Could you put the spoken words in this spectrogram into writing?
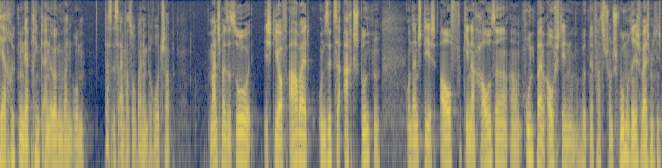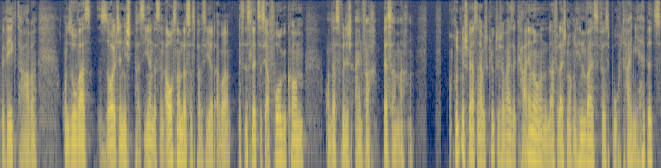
der Rücken, der bringt einen irgendwann um. Das ist einfach so bei einem Bürojob. Manchmal ist es so, ich gehe auf Arbeit und sitze acht Stunden und dann stehe ich auf, gehe nach Hause ähm, und beim Aufstehen wird mir fast schon schwummrig, weil ich mich nicht bewegt habe. Und sowas sollte nicht passieren. Das sind Ausnahmen, dass das passiert, aber es ist letztes Jahr vorgekommen und das will ich einfach besser machen. Rückenschmerzen habe ich glücklicherweise keine und da vielleicht noch ein Hinweis fürs Buch Tiny Habits.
